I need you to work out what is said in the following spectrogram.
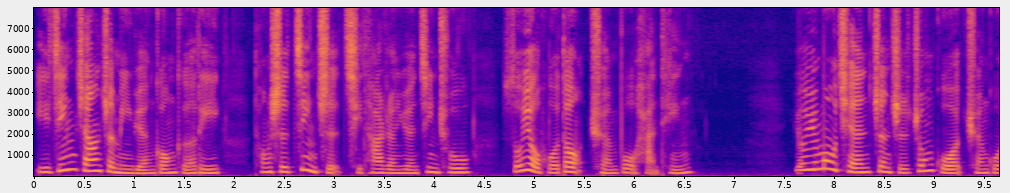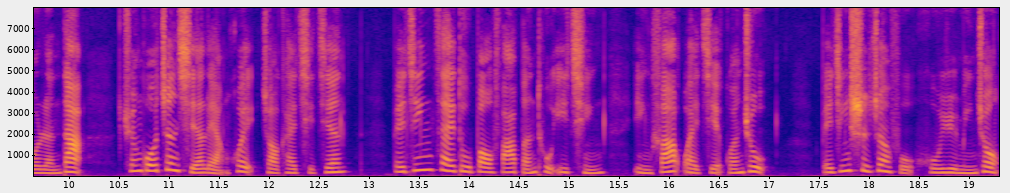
已经将这名员工隔离。同时禁止其他人员进出，所有活动全部喊停。由于目前正值中国全国人大、全国政协两会召开期间，北京再度爆发本土疫情，引发外界关注。北京市政府呼吁民众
